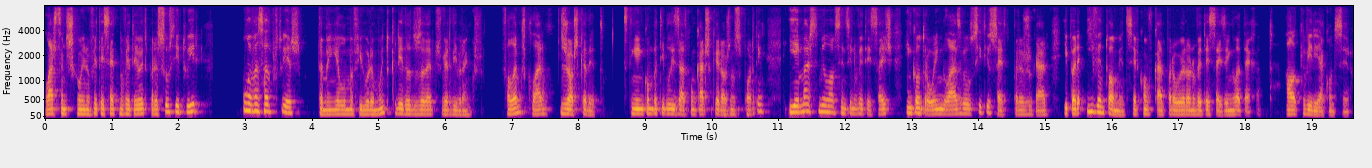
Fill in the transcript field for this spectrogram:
Larsen chegou em 97-98 para substituir um avançado português, também ele uma figura muito querida dos adeptos verde e brancos. Falamos, claro, de Jorge Cadete, se tinha incompatibilizado com Carlos Queiroz no Sporting e em março de 1996 encontrou em Glasgow o sítio certo para jogar e para eventualmente ser convocado para o Euro 96 em Inglaterra, algo que viria a acontecer.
